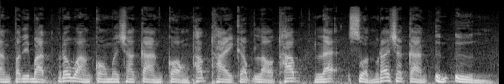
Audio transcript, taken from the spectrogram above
การปฏิบัติระหว่างกองบัญชาการกองทัพไทยกับเหล่าทัพและส่วนราชการอื่นๆ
